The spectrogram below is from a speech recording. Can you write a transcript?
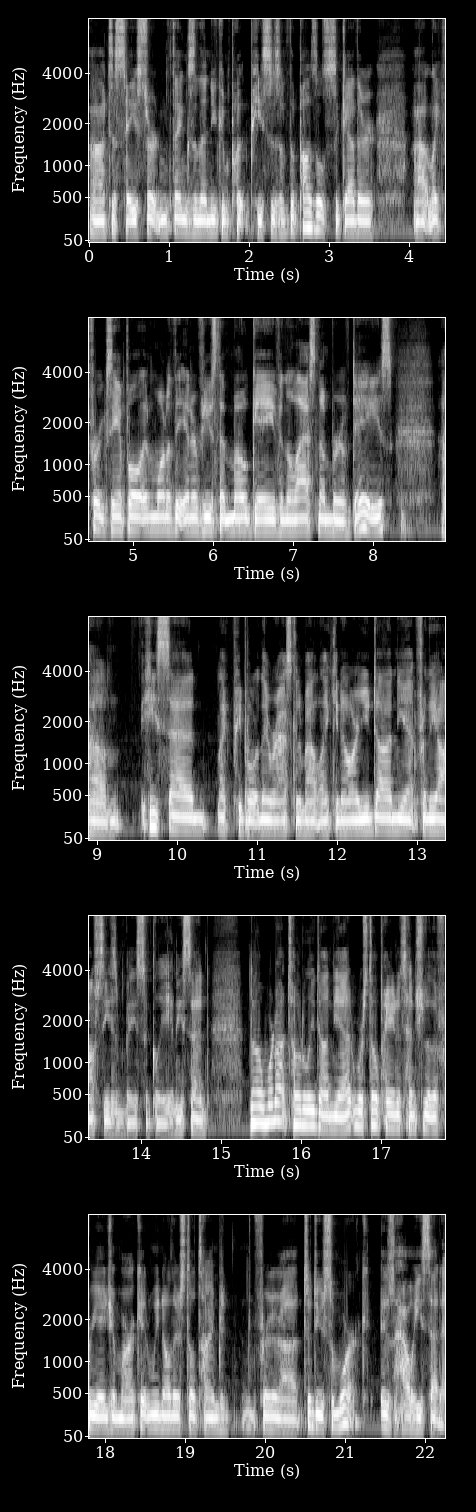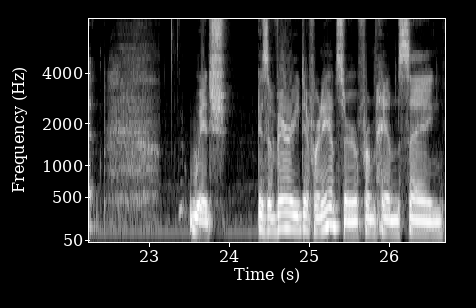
uh, to say certain things, and then you can put pieces of the puzzles together. Uh, like, for example, in one of the interviews that Mo gave in the last number of days, um, he said like people they were asking about like you know are you done yet for the off season? basically. And he said no we're not totally done yet. We're still paying attention to the free agent market and we know there's still time to for uh, to do some work is how he said it. Which is a very different answer from him saying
